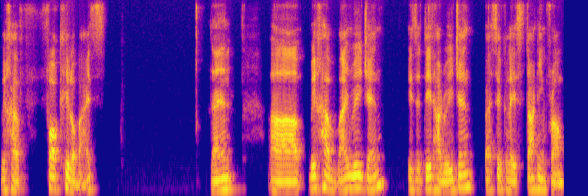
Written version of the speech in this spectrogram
we have four kilobytes. Then uh, we have one region is a data region, basically starting from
